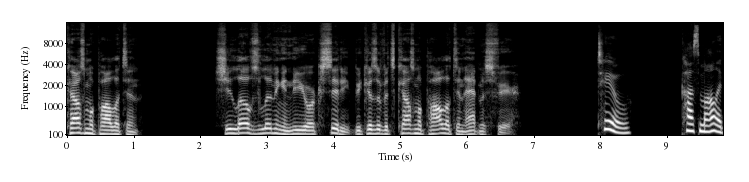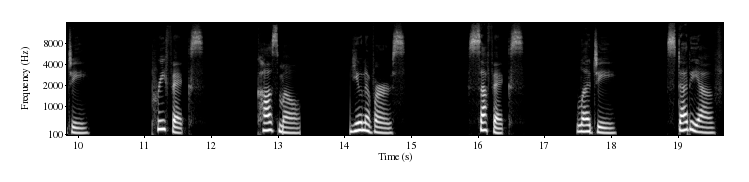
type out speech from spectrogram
Cosmopolitan. She loves living in New York City because of its cosmopolitan atmosphere. 2. Cosmology. Prefix Cosmo. Universe. Suffix Logy. Study of.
